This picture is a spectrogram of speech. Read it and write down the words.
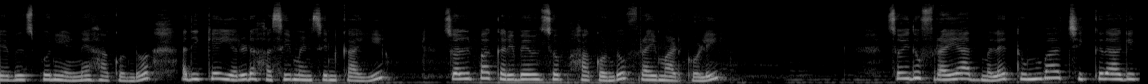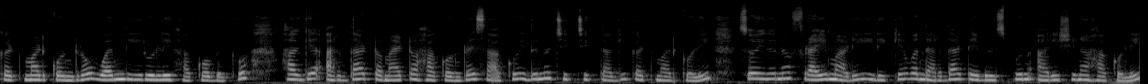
ಟೇಬಲ್ ಸ್ಪೂನ್ ಎಣ್ಣೆ ಹಾಕ್ಕೊಂಡು ಅದಕ್ಕೆ ಎರಡು ಹಸಿ ಮೆಣಸಿನ್ಕಾಯಿ, ಸ್ವಲ್ಪ ಕರಿಬೇವಿನ ಸೊಪ್ಪು ಹಾಕ್ಕೊಂಡು ಫ್ರೈ ಮಾಡ್ಕೊಳ್ಳಿ. ಸೊ ಇದು ಫ್ರೈ ಆದಮೇಲೆ ತುಂಬ ಚಿಕ್ಕದಾಗಿ ಕಟ್ ಮಾಡಿಕೊಂಡ್ರೂ ಒಂದು ಈರುಳ್ಳಿ ಹಾಕೋಬೇಕು. ಹಾಗೆ ಅರ್ಧ ಟೊಮ್ಯಾಟೊ ಹಾಕ್ಕೊಂಡ್ರೆ ಸಾಕು. ಇದನ್ನು ಚಿಕ್ಕ ಚಿಕ್ಕದಾಗಿ ಕಟ್ ಮಾಡ್ಕೊಳ್ಳಿ. ಸೊ ಇದನ್ನು ಫ್ರೈ ಮಾಡಿ ಇದಕ್ಕೆ ಒಂದು ಅರ್ಧ ಟೇಬಲ್ ಸ್ಪೂನ್ ಅರಿಶಿಣ ಹಾಕ್ಕೊಳ್ಳಿ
